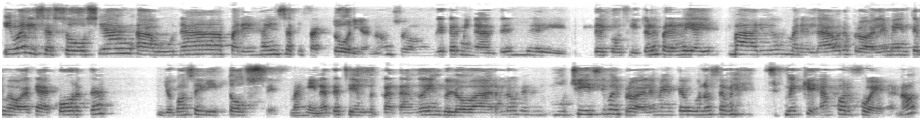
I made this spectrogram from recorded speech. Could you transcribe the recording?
Y bueno, y se asocian a una pareja insatisfactoria, ¿no? Son determinantes del, del conflicto en la pareja y hay varios, María Laura, probablemente me voy a quedar corta. Yo conseguí 12, imagínate, estoy tratando de englobarlo, que es muchísimo y probablemente uno se me, se me quedan por fuera, ¿no?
